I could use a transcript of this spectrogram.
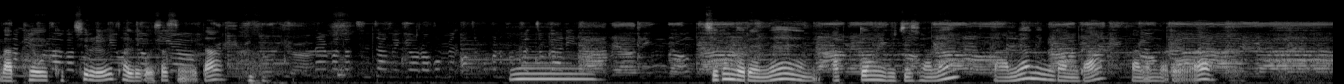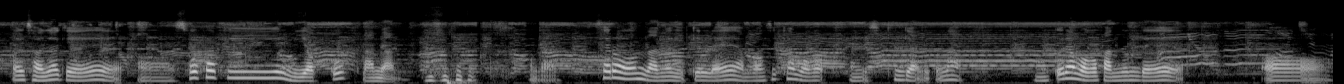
나태의 극치를 달리고 있었습니다. 음, 지금 노래는 악동 뮤지션의 라면인간가 라는 노래예요. 오늘 저녁에 어, 소고기 미역국 라면 뭔가 새로운 라면이 있길래 한번 시켜 먹어 아니 시킨 게 아니구나 음, 끓여 먹어봤는데 어,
